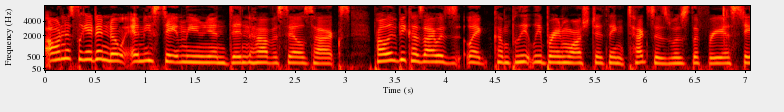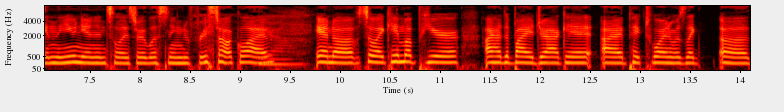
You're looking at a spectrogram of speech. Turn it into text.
honestly, I didn't know any state in the union didn't have a sales tax. Probably because I was like completely brainwashed to think Texas was the freest state in the union until I started listening to Free Talk Live. And uh, so I came up here. I had to buy a jacket. I picked one. It was like uh,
